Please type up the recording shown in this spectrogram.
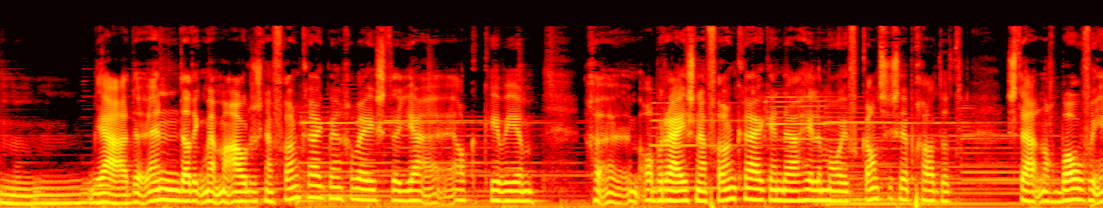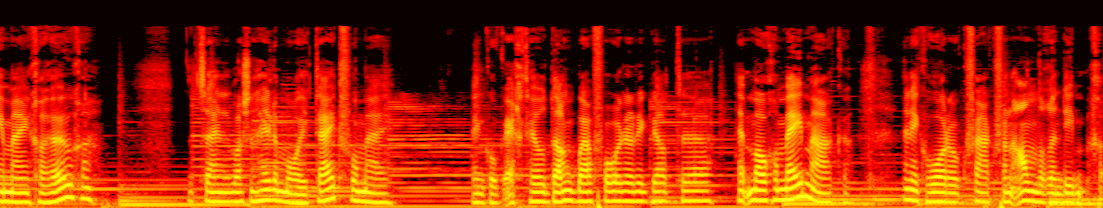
Mm, ja, en dat ik met mijn ouders naar Frankrijk ben geweest. eh, ja, elke keer weer eh, op reis naar Frankrijk en daar hele mooie vakanties heb gehad. Dat staat nog boven in mijn geheugen. Dat zijn, was een hele mooie tijd voor mij. Daar ben ik ook echt heel dankbaar voor dat ik dat eh, heb mogen meemaken. En ik hoor ook vaak van anderen die ge-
